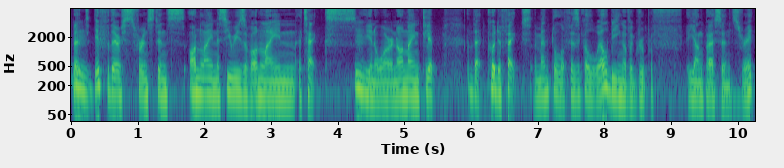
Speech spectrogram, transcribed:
but mm. if there's, for instance, online, a series of online attacks, mm. you know, or an online clip that could affect the mental or physical well-being of a group of young persons, right?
